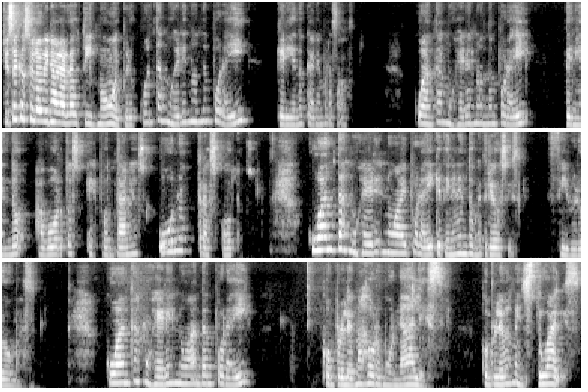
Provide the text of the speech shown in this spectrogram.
Yo sé que solo vine a hablar de autismo hoy, pero ¿cuántas mujeres no andan por ahí queriendo quedar embarazadas? ¿Cuántas mujeres no andan por ahí teniendo abortos espontáneos uno tras otro. ¿Cuántas mujeres no hay por ahí que tienen endometriosis, fibromas? ¿Cuántas mujeres no andan por ahí con problemas hormonales, con problemas menstruales?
